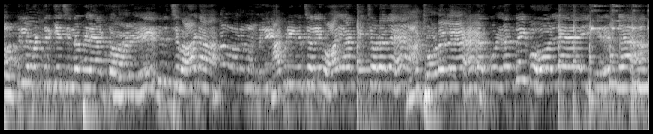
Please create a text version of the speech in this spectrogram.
தொட்டில படுத்திருக்கிய சின்ன பிள்ளையாட்டம். எழுந்திருச்சு வாடா அப்படின்னு சொல்லி வாயாண்டி நான் சொடல குழந்தை போல இருந்தவா,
